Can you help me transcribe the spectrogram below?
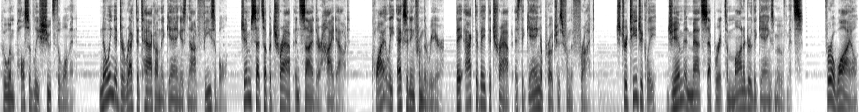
who impulsively shoots the woman. Knowing a direct attack on the gang is not feasible, Jim sets up a trap inside their hideout. Quietly exiting from the rear, they activate the trap as the gang approaches from the front. Strategically, Jim and Matt separate to monitor the gang's movements. For a while,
